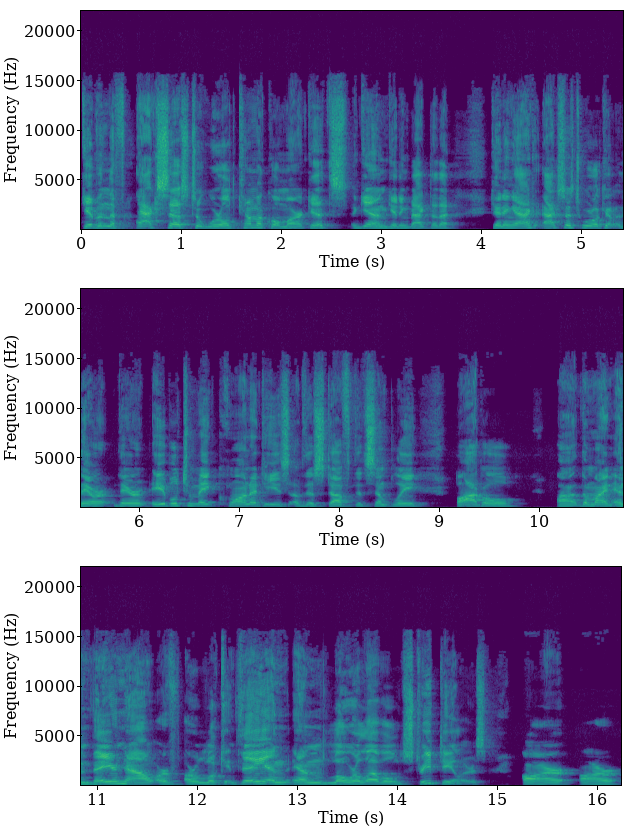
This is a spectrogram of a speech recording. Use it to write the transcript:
given right. the access to world chemical markets. Again, getting back to that, getting ac- access to world, they are they are able to make quantities of this stuff that simply boggle uh, the mind. And they are now are, are looking, they and, and lower level street dealers are, are,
